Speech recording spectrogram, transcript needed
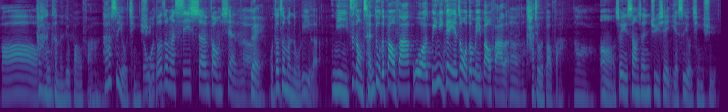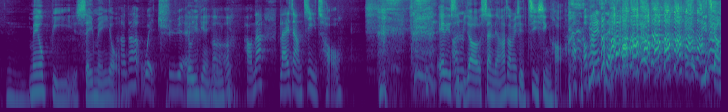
哦，他很可能就爆发，他是有情绪。我都这么牺牲奉献了，对，我都这么努力了，你这种程度的爆发，我比你更严重，我都没爆发了，嗯，他就会爆发。哦，嗯，所以上升巨蟹也是有情绪，嗯，没有比谁没有，啊，他很委屈耶，有一点，有一点。嗯、好，那来讲记仇，Alice 比较善良，她上面写记性好，哦，拍谁，你讲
